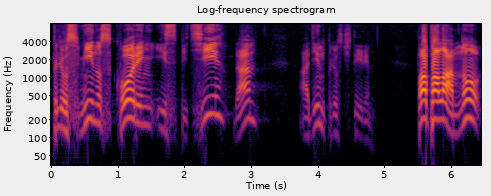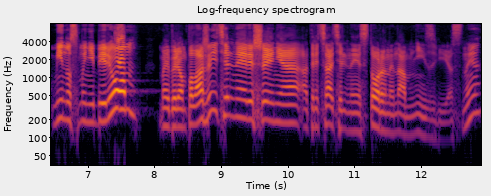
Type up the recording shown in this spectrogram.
Плюс-минус корень из 5, да, 1 плюс 4. Пополам. Ну, минус мы не берем, мы берем положительные решения, отрицательные стороны нам неизвестны.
